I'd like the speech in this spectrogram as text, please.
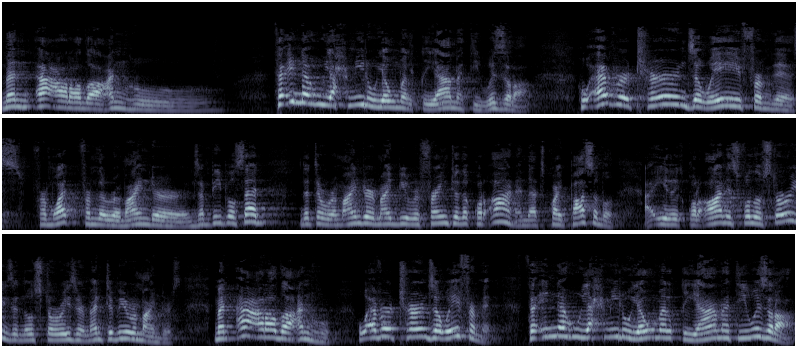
من أعرض عنه فإنه يحمل يوم القيامة وزرا Whoever turns away from this, from what? From the reminder. And some people said that the reminder might be referring to the Qur'an, and that's quite possible. I.e. the Qur'an is full of stories, and those stories are meant to be reminders. مَنْ أَعْرَضَ عَنْهُ Whoever turns away from it, فَإِنَّهُ يَحْمِلُ يَوْمَ الْقِيَامَةِ وِزْرًا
